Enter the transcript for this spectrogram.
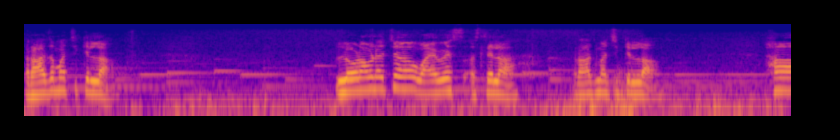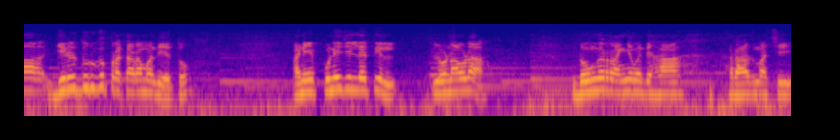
राजमाची किल्ला लोणावण्याच्या वायव्यस असलेला राजमाची किल्ला हा गिरिदुर्ग प्रकारामध्ये येतो. आणि पुणे जिल्ह्यातील लोणावळा डोंगर रांगेमध्ये हा राजमाची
